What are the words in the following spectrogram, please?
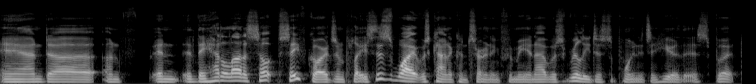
And uh, un- and they had a lot of safeguards in place. This is why it was kind of concerning for me, and I was really disappointed to hear this. But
